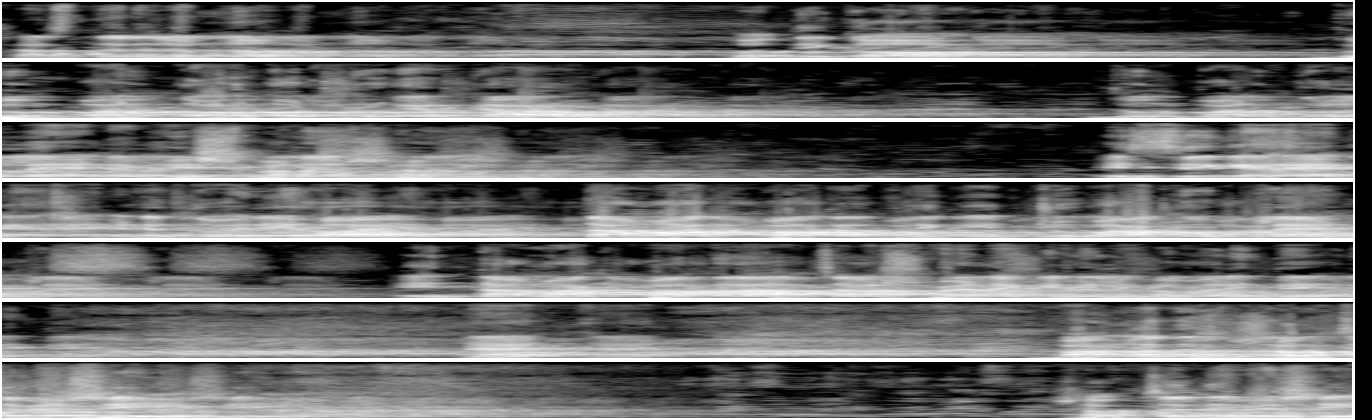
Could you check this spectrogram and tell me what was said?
স্বাস্থ্যের জন্য ক্ষতিকর। ধূমপান কর্কট রোগের কারণ। ধূমপান করলে এটা বিষপানের স্বামী। এই সিগারেট এটা তৈরি হয় তামাক পাতা থেকে টোবাকো প্ল্যান্টস এই তামাক পাতা চাষ হয় নাকি নীলফামারিতে? হ্যাঁ? বাংলাদেশে সবচেয়ে বেশি? সবচেয়ে বেশি?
